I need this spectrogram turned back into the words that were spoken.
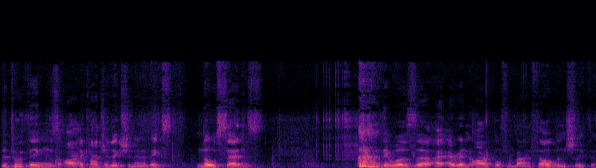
the two things aren't a contradiction, and it makes no sense. there was, uh, I, I, read an article from Van Feldman Shlita,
